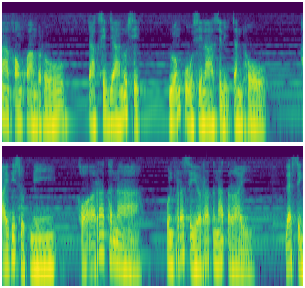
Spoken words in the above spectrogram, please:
มาของความรู้จากสิทธานุสิทธิ์หลวงปู่ศิลาสิริจันโท ท้ายที่สุดนี้ ขออาราธนาคุณพระศรีรัตนตรัย และสิ่ง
